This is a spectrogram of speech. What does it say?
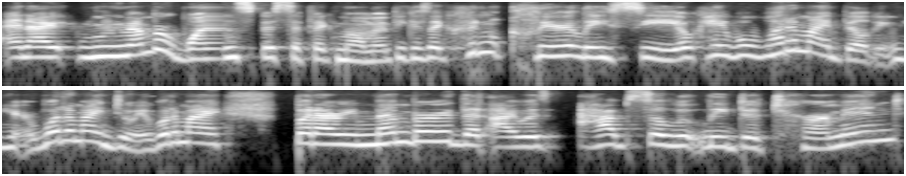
And I remember one specific moment because I couldn't clearly see, okay, well, what am I building here? What am I doing? What am I? But I remember that I was absolutely determined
